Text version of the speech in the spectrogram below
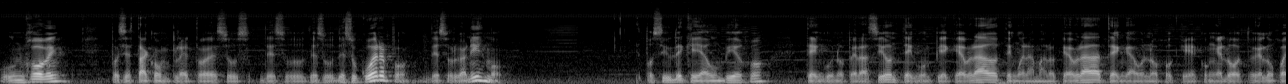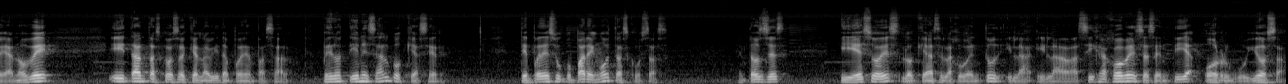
Un joven pues está completo de, sus, su, de, su, de su cuerpo, de su organismo. posible que ya un viejo tenga una operación, tenga un pie quebrado, tenga una mano quebrada, tenga un ojo que con el otro, el ojo ya no ve, y tantas cosas que en la vida pueden pasar. Pero tienes algo que hacer. Te puedes ocupar en otras cosas. Entonces, y eso es lo que hace la juventud. Y la, y la vasija joven se sentía orgullosa.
